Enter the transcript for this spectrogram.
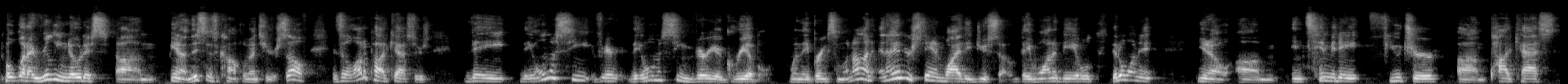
but what i really notice um, you know this is a compliment to yourself is that a lot of podcasters they they almost see very they almost seem very agreeable when they bring someone on. And i understand why they do so. They want to be able they don't want to you know um, intimidate future um, podcasts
